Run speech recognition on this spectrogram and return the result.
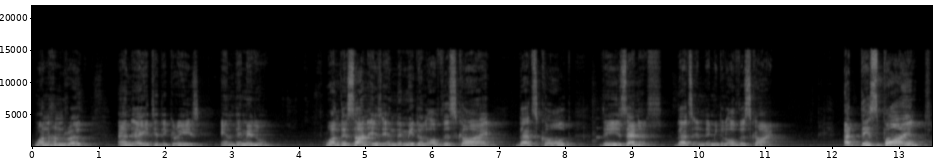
180 degrees in the middle. When the sun is in the middle of the sky, that's called the zenith. That's in the middle of the sky. At this point,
